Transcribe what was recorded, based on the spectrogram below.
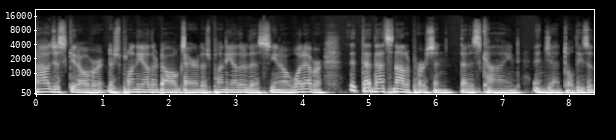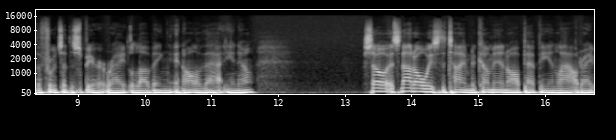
I'll just get over it. There's plenty other dogs there. There's plenty other this, you know, whatever. That, that that's not a person that is kind and gentle. These are the fruits of the spirit, right? Loving and all of that, you know. So it's not always the time to come in all peppy and loud, right?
